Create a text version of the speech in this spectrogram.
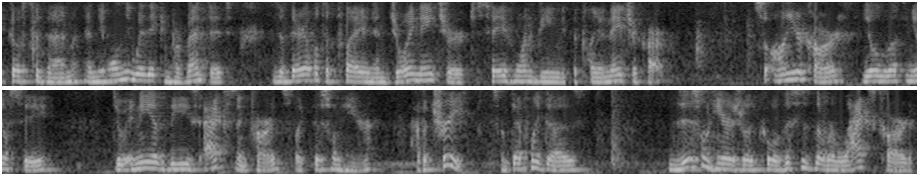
it goes to them, and the only way they can prevent it is if they're able to play and enjoy nature to save one bean, to play a nature card. So on your card, you'll look and you'll see, do any of these accident cards, like this one here, have a tree. This one definitely does. This one here is really cool. This is the relax card.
